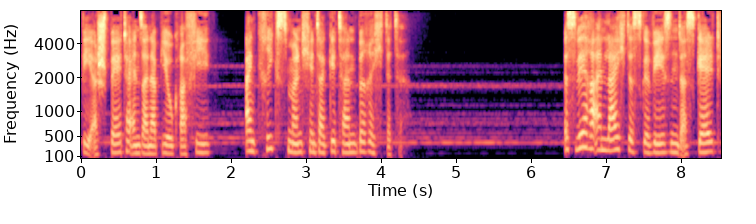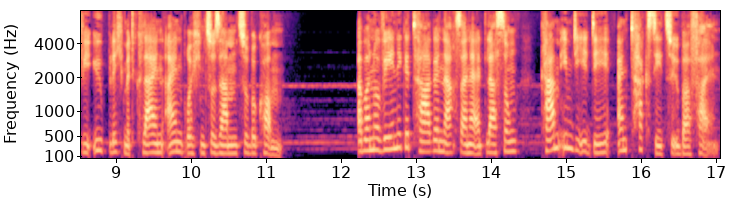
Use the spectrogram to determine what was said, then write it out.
wie er später in seiner Biografie Ein Kriegsmönch hinter Gittern berichtete. Es wäre ein leichtes gewesen, das Geld wie üblich mit kleinen Einbrüchen zusammenzubekommen. Aber nur wenige Tage nach seiner Entlassung kam ihm die Idee, ein Taxi zu überfallen.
